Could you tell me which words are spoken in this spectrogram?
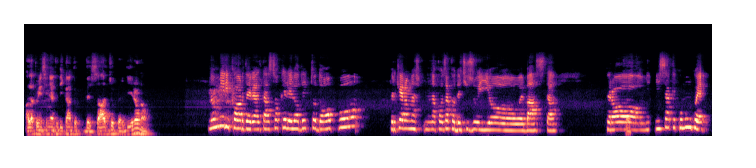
alla tua insegnante di canto del saggio per dire o no? Non mi ricordo in realtà, so che le l'ho detto dopo perché era una, una cosa che ho deciso io e basta. Però mi, mi sa che comunque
